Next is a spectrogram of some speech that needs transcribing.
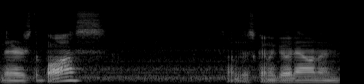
There's the boss. So I'm just going to go down and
